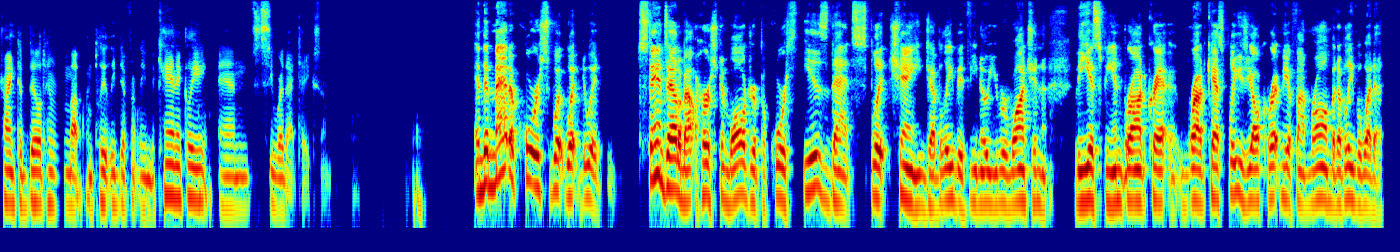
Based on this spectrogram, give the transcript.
trying to build him up completely differently mechanically and see where that takes him. And then Matt, of course, what what what stands out about Hurston Waldrep, of course, is that split change. I believe if you know you were watching the ESPN broadcast, broadcast, please y'all correct me if I'm wrong, but I believe what a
